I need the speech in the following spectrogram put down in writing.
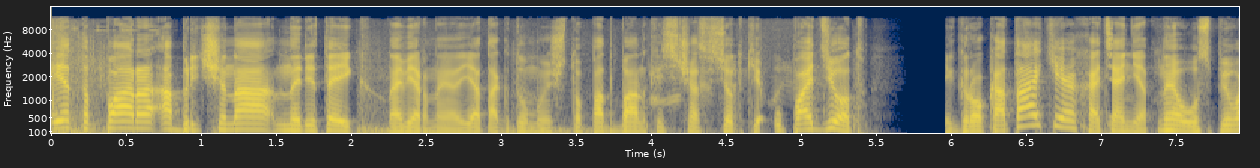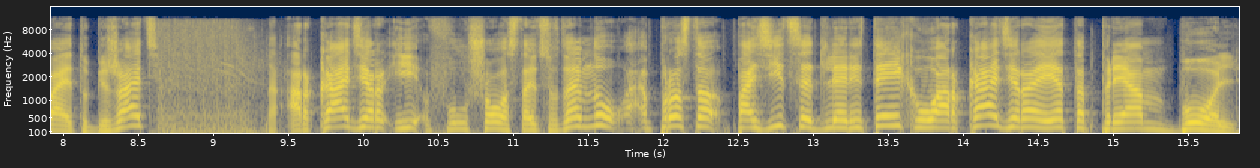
эта пара обречена на ретейк, наверное. Я так думаю, что под банкой сейчас все-таки упадет игрок атаки, хотя нет, Нео успевает убежать. Аркадер и Фулшоу остаются вдвоем. Ну, а просто позиция для ретейка у Аркадера это прям боль.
